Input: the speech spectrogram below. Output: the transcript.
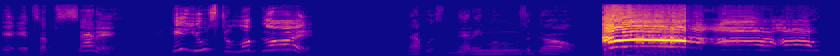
it's upsetting. He used to look good. That was many moons ago. Ah! Oh, oh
